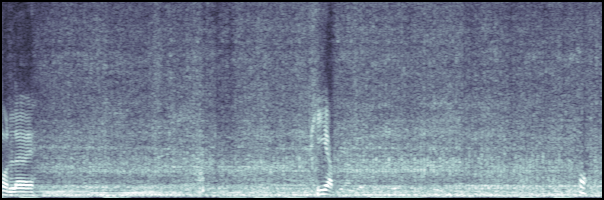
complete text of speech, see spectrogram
หมดเลย เพียบ โอ้โห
